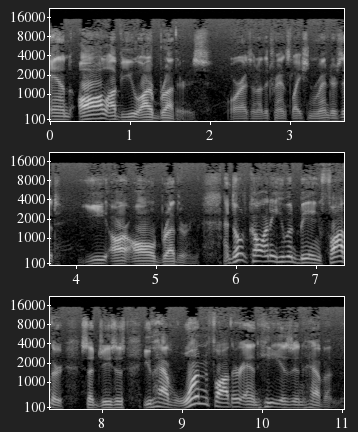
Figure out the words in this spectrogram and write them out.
and all of you are brothers. Or, as another translation renders it, ye are all brethren. And don't call any human being father, said Jesus. You have one father, and he is in heaven.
